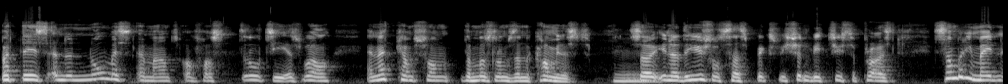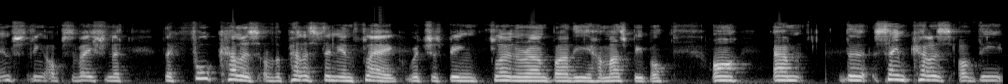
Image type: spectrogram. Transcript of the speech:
But there's an enormous amount of hostility as well, and that comes from the Muslims and the communists. Hmm. So, you know, the usual suspects, we shouldn't be too surprised. Somebody made an interesting observation that the four colors of the Palestinian flag, which is being flown around by the Hamas people, are um, the same colors of the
